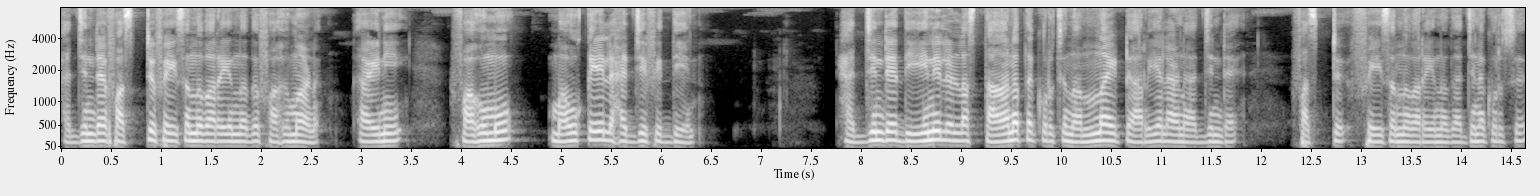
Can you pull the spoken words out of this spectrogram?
ഹജ്ജിന്റെ ഫസ്റ്റ് ഫേസ് എന്ന് പറയുന്നത് ഫഹ്മാണ്. അതിനി ഫഹുമു മൗക്കയിൽ ഹജ്ജി ഫിദ്ദീൻ. ഹജ്ജിന്റെ ദീനിലുള്ള സ്ഥാനത്തെക്കുറിച്ച് നന്നായിട്ട് അറിയലാണ് ഹജ്ജിന്റെ ഫസ്റ്റ് ഫേസ് എന്ന് പറയുന്നത്. ഹജ്ജിനെക്കുറിച്ച്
